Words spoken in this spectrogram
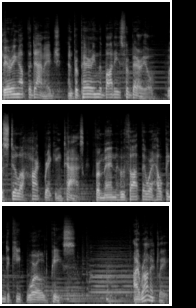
Clearing up the damage and preparing the bodies for burial was still a heartbreaking task for men who thought they were helping to keep world peace. Ironically,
